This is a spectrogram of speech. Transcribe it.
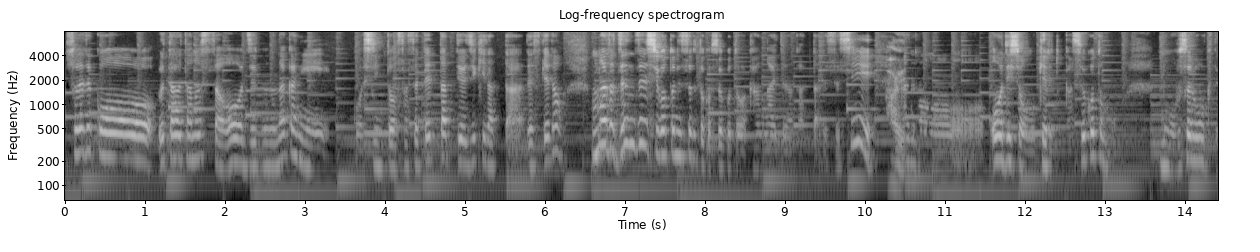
うそれでこう歌う楽しさを自分の中にこう浸透させていったっていう時期だったんですけど、まだ全然仕事にするとかそういうことは考えてなかったですし、はいあ。のオーディションを受けるとかそういうことももう恐れ多くて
